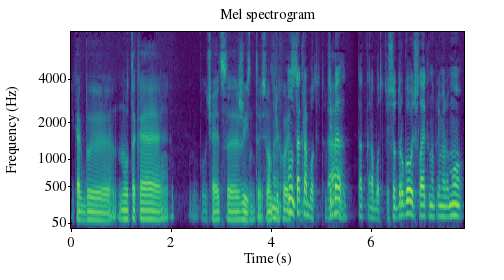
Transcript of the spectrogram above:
и как бы, ну, вот такая получается жизнь. То есть вам ну, приходится... Ну, так работает. У тебя так работает. Если у другого человека, например, ему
